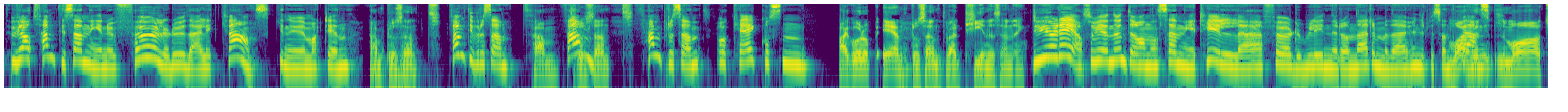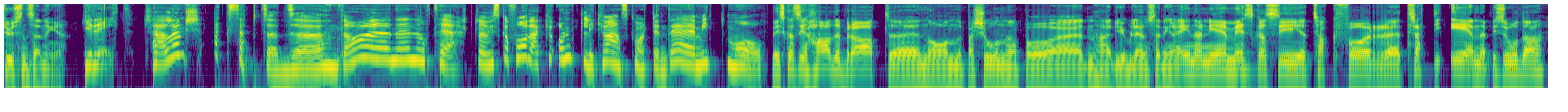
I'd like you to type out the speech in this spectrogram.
Vi har hatt 50 sendinger nå. Føler du deg litt kvensk nå, Martin? 5% 50% 5% 5% OK, hvordan Jeg går opp 1% hver tiende sending. Du gjør det, ja. Så vi er nødt til å ha noen sendinger til eh, før du begynner å nærme deg 100 Må, kvensk. hun- må ha 1000 sendinger. Greit. Challenge accepted. Da er det notert. Vi skal få deg ordentlig kvensk, Martin. Det er mitt mål. Vi skal si ha det bra til noen personer på eh, denne jubileumssendinga. Einar Niemi skal si takk for eh, 31 episoder.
